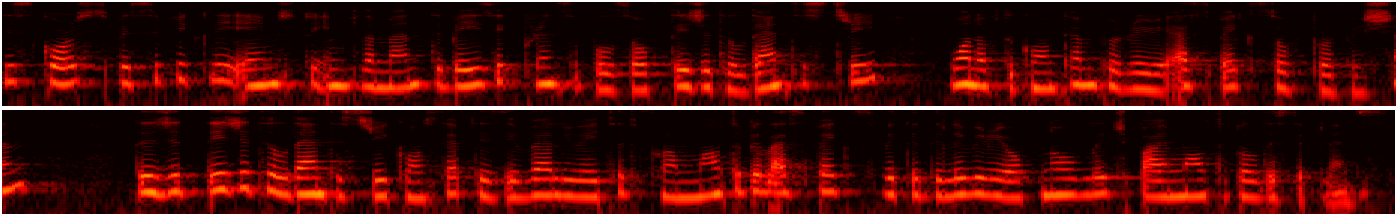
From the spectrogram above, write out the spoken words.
This course specifically aims to implement the basic principles of digital dentistry, one of the contemporary aspects of profession. The digital dentistry concept is evaluated from multiple aspects with the delivery of knowledge by multiple disciplines.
